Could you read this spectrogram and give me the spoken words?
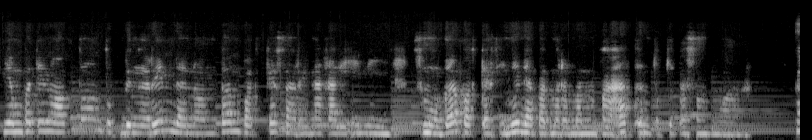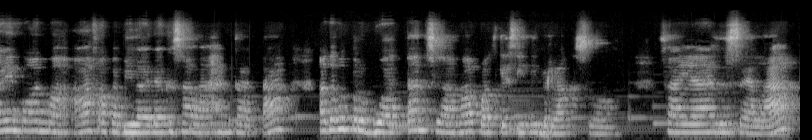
nyempetin waktu untuk dengerin dan nonton podcast Sarina kali ini. Semoga podcast ini dapat bermanfaat untuk kita semua. Kami mohon maaf apabila ada kesalahan kata ataupun perbuatan selama podcast ini berlangsung. Saya Zuzela.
